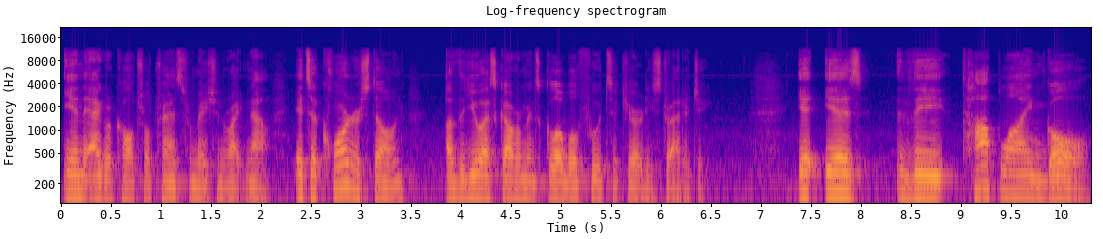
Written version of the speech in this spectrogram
in agricultural transformation right now. It's a cornerstone of the U.S. government's global food security strategy. It is the top line goal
